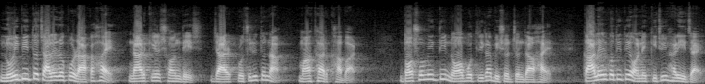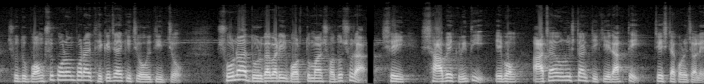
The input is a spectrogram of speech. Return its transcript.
নৈবেদ্য চালের ওপর রাখা হয় নারকেল সন্দেশ, যার প্রচলিত নাম মাথার খাবার। দশমীর দিন নবপত্রিকা বিসর্জন দেওয়া হয়। কালের গতিতে অনেক কিছুই হারিয়ে যায়, শুধু বংশ পরম্পরায় থেকে যায় কিছু ঐতিহ্য। সোনা দুর্গাবাড়ির বর্তমান সদস্যরা সেই সাবেক রীতি এবং আচার অনুষ্ঠান টিকিয়ে রাখতেই চেষ্টা করে চলে।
